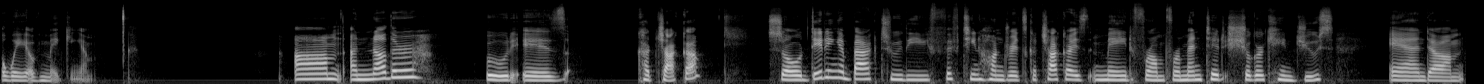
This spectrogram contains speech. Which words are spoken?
way of making them. Um, another food is cachaca. So, dating it back to the 1500s, cachaca is made from fermented sugarcane juice, and um,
